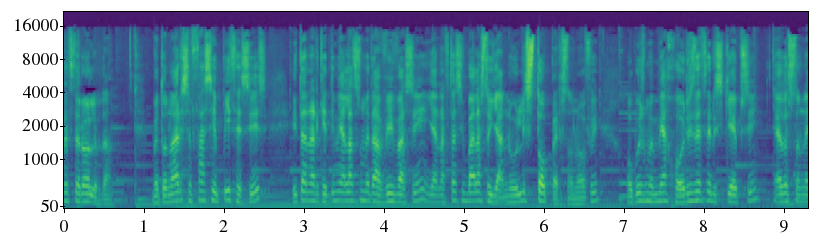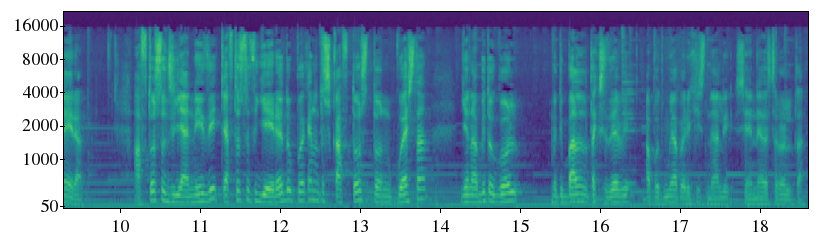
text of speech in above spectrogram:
δευτερόλεπτα. Με τον Άρη σε φάση επίθεσης ήταν αρκετή μια λάθος μεταβίβαση για να φτάσει μπάλα στο Γιανούλη, στόπερ στον Όφη, ο οποίος με μια χωρίς δεύτερη σκέψη έδωσε τον Έιρα. Αυτό στο Τζιλιανίδη και αυτό στο Φιγκεϊρέντο που έκανε το σκαφτό στον Κουέστα για να μπει το γκολ με την μπάλα να ταξιδεύει από τη μία περιοχή στην άλλη σε 9 δευτερόλεπτα.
